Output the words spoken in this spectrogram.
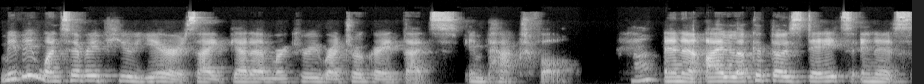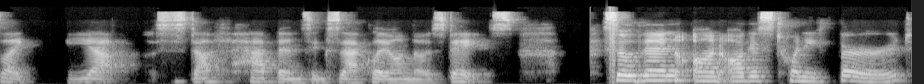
maybe once every few years, I get a Mercury retrograde that's impactful. Huh? And I look at those dates and it's like, yeah, stuff happens exactly on those dates. So then on August 23rd,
